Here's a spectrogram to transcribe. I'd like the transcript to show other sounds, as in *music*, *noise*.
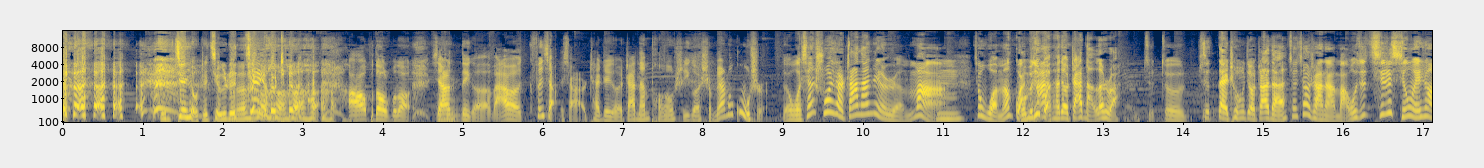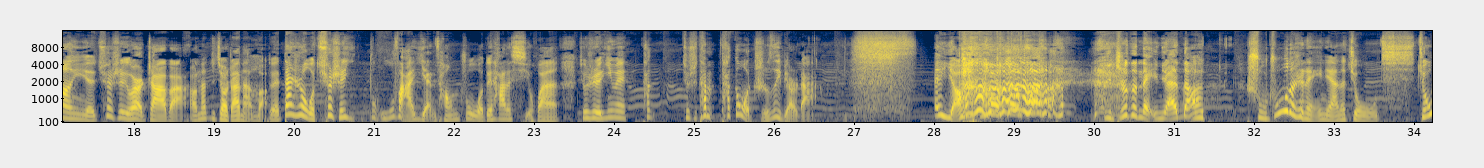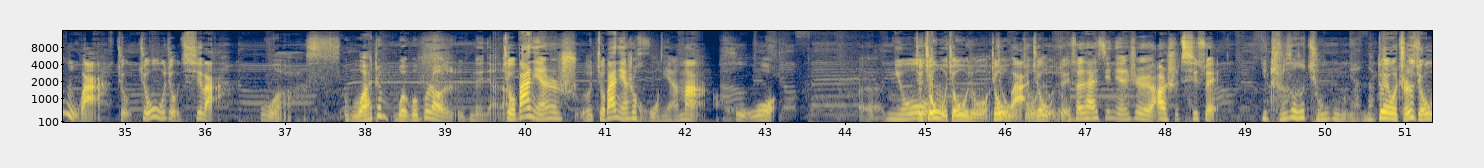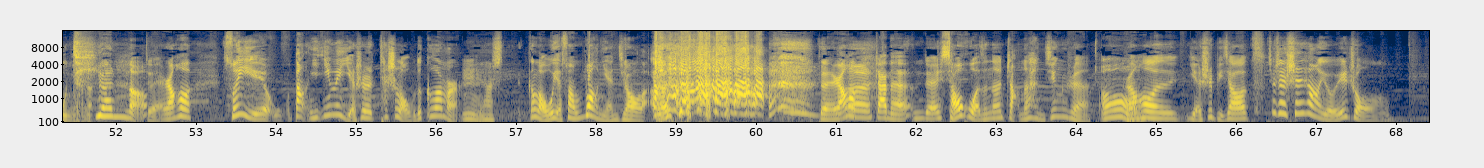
*laughs* 人间有真情，人间有真爱。好，不逗了，不逗了。先让那个娃娃分享一下他这个渣男朋友是一个什么样的故事。对我先说一下渣男这个人嘛，就我们管，我们就管他叫渣男了，是吧？就就就代称叫渣男，就叫渣男吧。我觉得其实行为上也确实有点渣吧。啊，那就叫渣男吧。对，但是我确实不无法掩藏住我对他的喜欢，就是因为他就是他他跟我侄子一边大。哎呀，*laughs* 你侄子哪一年的？啊？属猪的是哪一年的？九七九五吧，九九五九七吧。我我还真我我不知道哪年的。九八年是属九八年是虎年嘛？虎，呃，牛就九五九五九五九五吧，九五对，所以他今年是二十七岁。你侄子都九五年的？对我侄子九五年的。天哪！对，然后所以当因为也是他是老吴的哥们儿，嗯。跟老吴也算忘年交了，*laughs* 对，然后渣男，对，小伙子呢长得很精神哦，然后也是比较就在身上有一种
